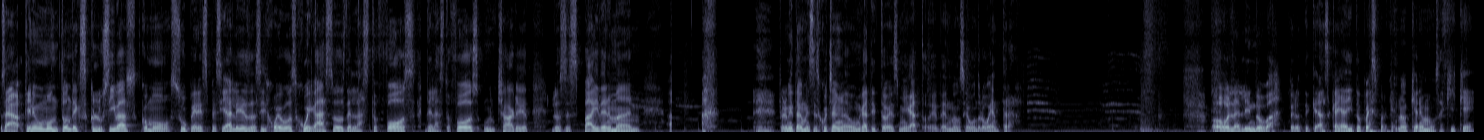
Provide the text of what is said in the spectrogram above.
O sea, tienen un montón de exclusivas como súper especiales, así juegos, juegazos, The Last of Us, The Last of Us, Uncharted, los Spider-Man. Permítanme, si escuchan a un gatito, es mi gato. Denme un segundo, lo voy a entrar. Hola, lindo, va. Pero te quedas calladito, pues, porque no queremos aquí que,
